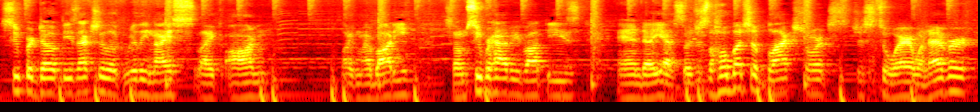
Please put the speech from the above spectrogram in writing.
super dope. These actually look really nice like on like my body. So I'm super happy about these. And uh, yeah, so just a whole bunch of black shorts just to wear whenever.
